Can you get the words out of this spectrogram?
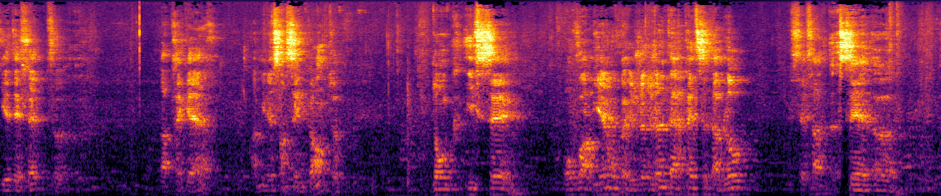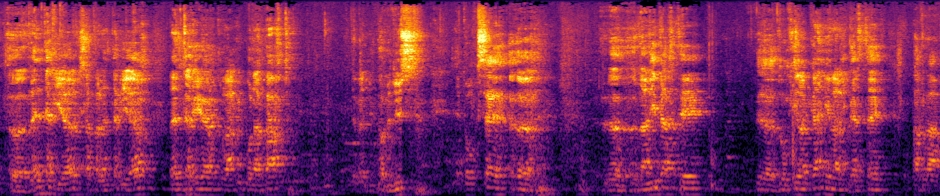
qui été fait euh, après-guerre, en 1950. Donc, il sait, on voit bien, j'interprète ce tableau, c'est euh, euh, l'intérieur, ça s'appelle l'intérieur, l'intérieur de la rue Bonaparte, du communiste. Et donc, c'est la liberté, donc il a gagné la liberté par la,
